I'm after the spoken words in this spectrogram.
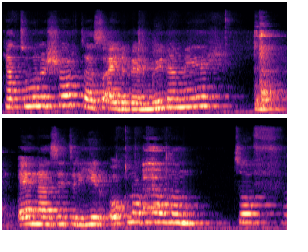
Katoenen short, dat is eigenlijk de Bermuda meer. En dan zit er hier ook nog wel een toffe...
